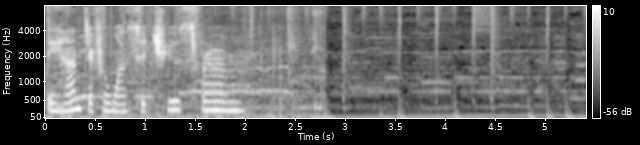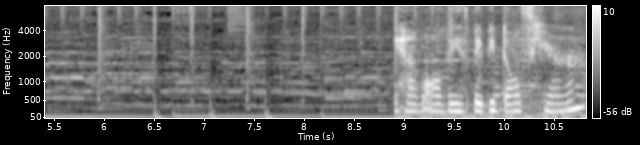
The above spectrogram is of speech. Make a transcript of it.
They have different ones to choose from. They have all these baby dolls here.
